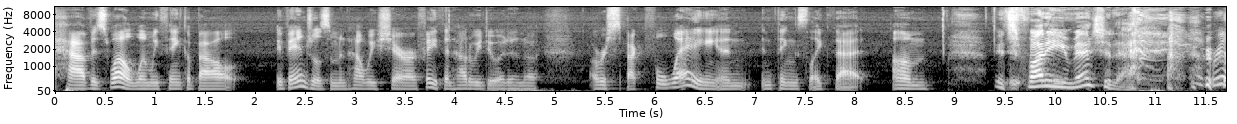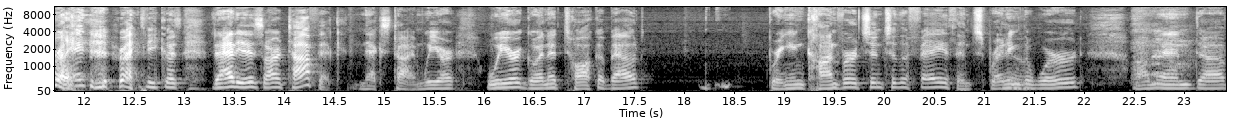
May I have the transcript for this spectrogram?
have as well when we think about evangelism and how we share our faith and how do we do it in a, a respectful way and, and things like that. Um, It's funny you mention that. Really? right? Right, because that is our topic next time. We are we are going to talk about bringing converts into the faith and spreading the word. Um, and uh,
